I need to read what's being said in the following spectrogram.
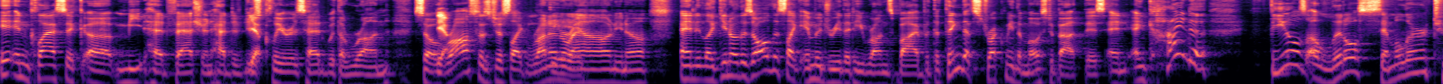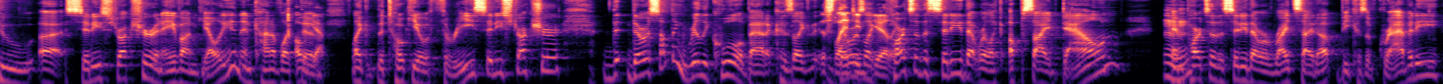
in, classic uh meathead fashion had to just Yep. clear his head with a run. So Yep. Ross is just like running did. around, you know. And like you know there's all this like imagery that he runs by, but the thing that struck me the most about this and and kind of feels a little similar to uh, city structure in Evangelion and kind of like the Oh, yeah. like the Tokyo 3 city structure. Th- there was something really cool about it cuz like there was like yeah, like- parts of the city that were like upside down Mm-hmm. and parts of the city that were right side up because of gravity.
